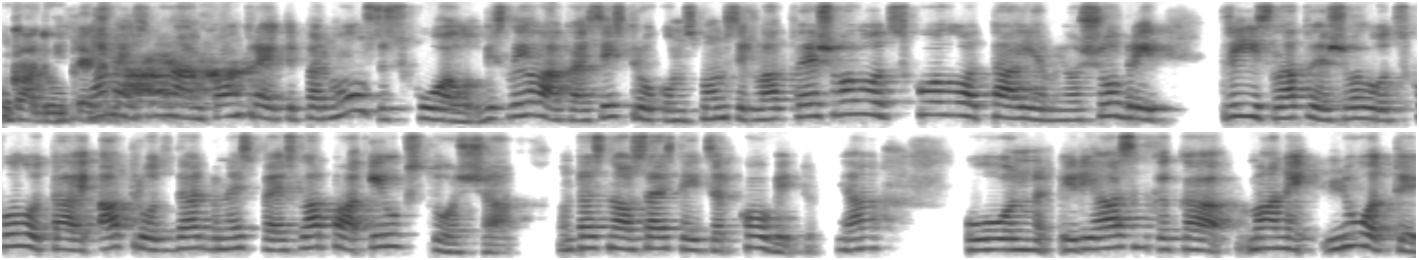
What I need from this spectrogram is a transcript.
Un kādu priekšstatu? Ja mēs runājam konkrēti par mūsu skolu, vislielākais iztrūkums mums ir latviešu valodas skolotājiem, jo šobrīd trīs latviešu valodas skolotāji atrodas darba nespējas lapā ilgstošā, un tas nav saistīts ar covid. Ja? Un ir jāsaka, ka mani ļoti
